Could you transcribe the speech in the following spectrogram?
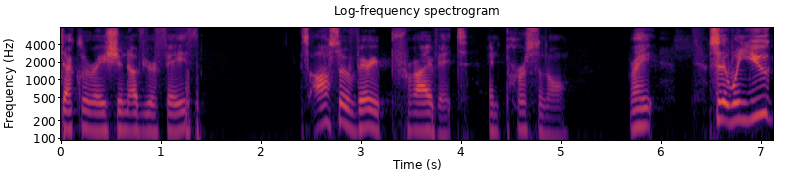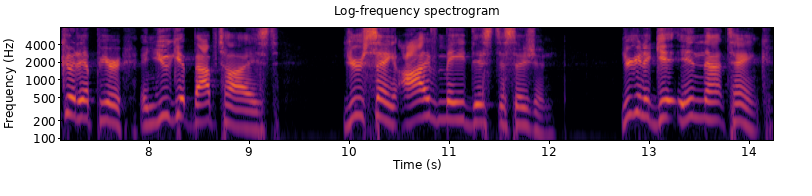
declaration of your faith, it's also very private and personal, right? So that when you get up here and you get baptized, you're saying, I've made this decision. You're going to get in that tank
